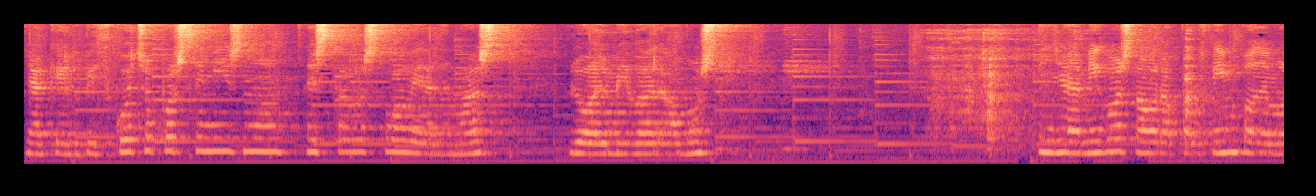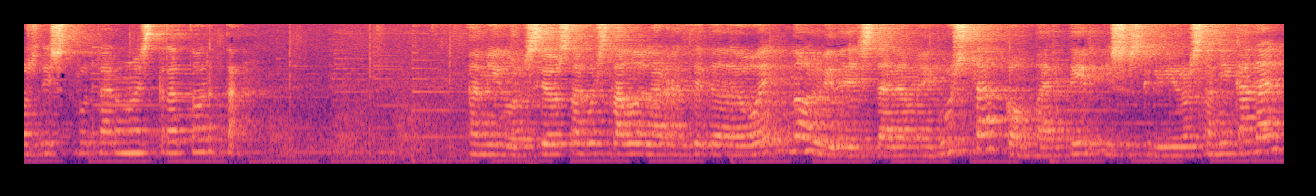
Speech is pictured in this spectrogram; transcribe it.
ya que el bizcocho por sí mismo estaba suave, además lo almibaramos. Y ya amigos, ahora por fin podemos disfrutar nuestra torta. Amigos, si os ha gustado la receta de hoy, no olvidéis dar a me gusta, compartir y suscribiros a mi canal.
